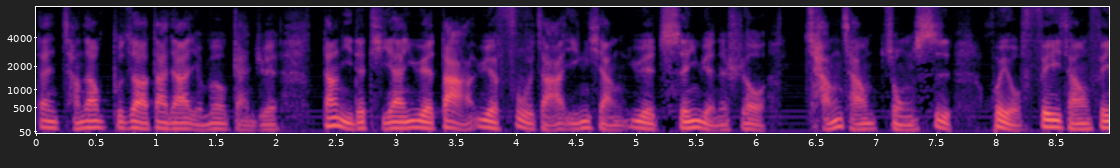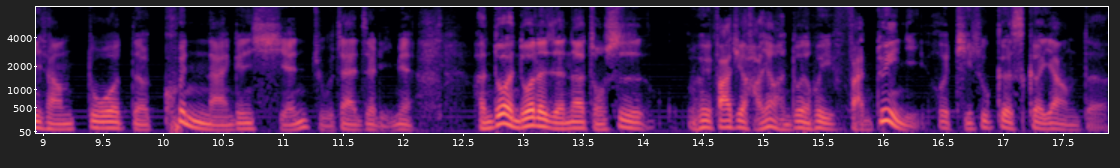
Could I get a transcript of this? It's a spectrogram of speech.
但常常不知道大家有没有感觉，当你的提案越大、越复杂、影响越深远的时候，常常总是会有非常非常多的困难跟险阻在这里面。很多很多的人呢，总是你会发觉，好像很多人会反对你，会提出各式各样的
